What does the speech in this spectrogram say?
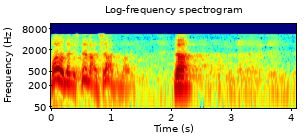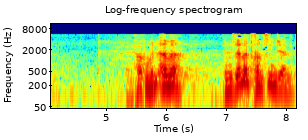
ورد الاثنين عن سعد مرة. نعم. حكم الأمة إن زنت خمسين جلد.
